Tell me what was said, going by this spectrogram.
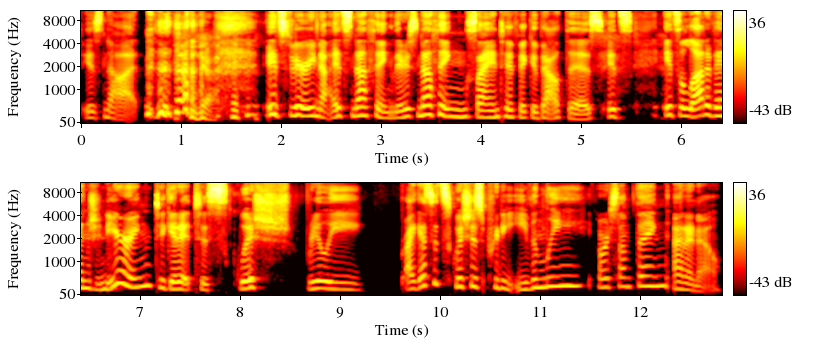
is not. Yeah. it's very not. It's nothing. There's nothing scientific about this. It's it's a lot of engineering to get it to squish really. I guess it squishes pretty evenly or something. I don't know.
